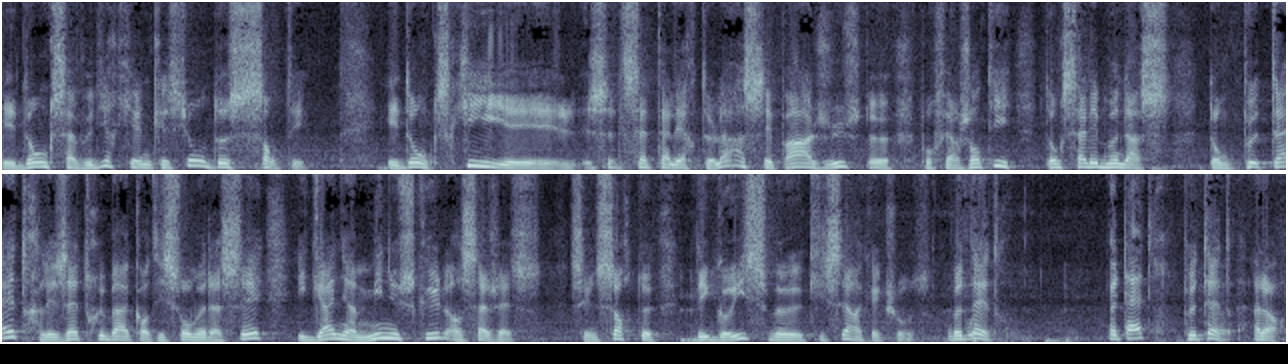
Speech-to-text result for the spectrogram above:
Et donc ça veut dire qu'il y a une question de santé. Et donc, ce qui est, cette alerte-là, c'est pas juste pour faire gentil. Donc, ça les menace. Donc, peut-être, les êtres humains, quand ils sont menacés, ils gagnent un minuscule en sagesse. C'est une sorte d'égoïsme qui sert à quelque chose. Peut-être. Peut-être. Peut-être. Alors,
